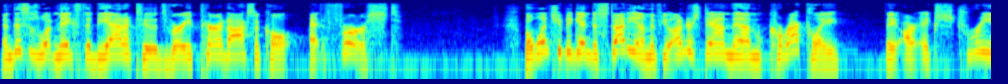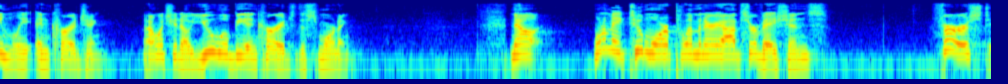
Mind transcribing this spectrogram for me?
And this is what makes the Beatitudes very paradoxical at first. But once you begin to study them, if you understand them correctly, they are extremely encouraging. I want you to know, you will be encouraged this morning. Now, I want to make two more preliminary observations. First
